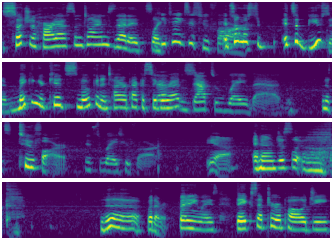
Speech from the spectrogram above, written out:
such a hard ass sometimes that it's like he takes it too far. it's almost it's abusive. Making your kids smoke an entire pack of That- cigarettes that's way bad. that's too far. It's way too far. Yeah, and I'm just like, oh god, whatever. But anyways, they accept her apology.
